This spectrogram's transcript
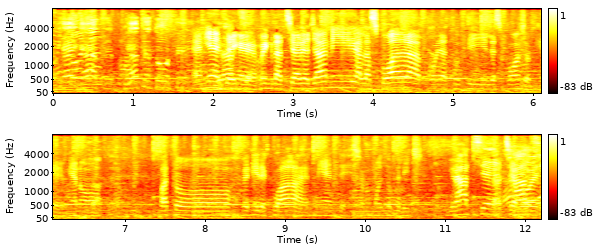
grazie a tutti. E niente, grazie. ringraziare a Gianni, alla squadra e poi a tutti gli sponsor che mi hanno fatto venire qua e niente, sono molto felice. Grazie. Grazie a voi.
